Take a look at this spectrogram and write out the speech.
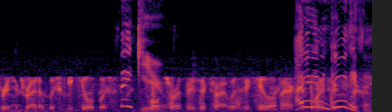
36 right at Whiskey Kilo, please. Thank you. Hold short 36 right, Whiskey Kilo, American. I didn't even do 26. anything.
